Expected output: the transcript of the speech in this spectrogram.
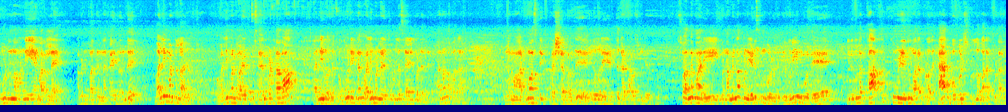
மூடின உடனே ஏன் வரல? அப்படின்னு பார்த்தீங்கன்னாக்கா இது வந்து வளிமண்டல அழுத்தம். இப்போ வளிமண்டல அழுத்தம் செயல்பட்டால் தான் தண்ணி வருது. இப்போ மூடிட்டாங்க வளிமண்டல உள்ள செயல்படலை. அதனால் வராது. இது நம்ம அட்மாஸ்பிக் ப்ரெஷர் வந்து இது ஒரு எடுத்துக்காட்டாக சொல்லியிருக்கோம். ஸோ அந்த மாதிரி இப்போ நம்ம என்ன பண்ணி எடுக்கும்பொழுது இது உரியும் போது இதுக்குள்ளே காற்று குமிழ் எதுவும் வரக்கூடாது. ஹேர் பபிள்ஸ் உள்ளே வரக்கூடாது.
